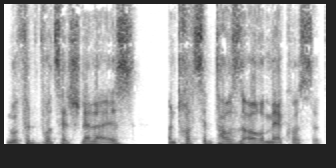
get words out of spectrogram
nur fünf Prozent schneller ist und trotzdem 1000 Euro mehr kostet.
